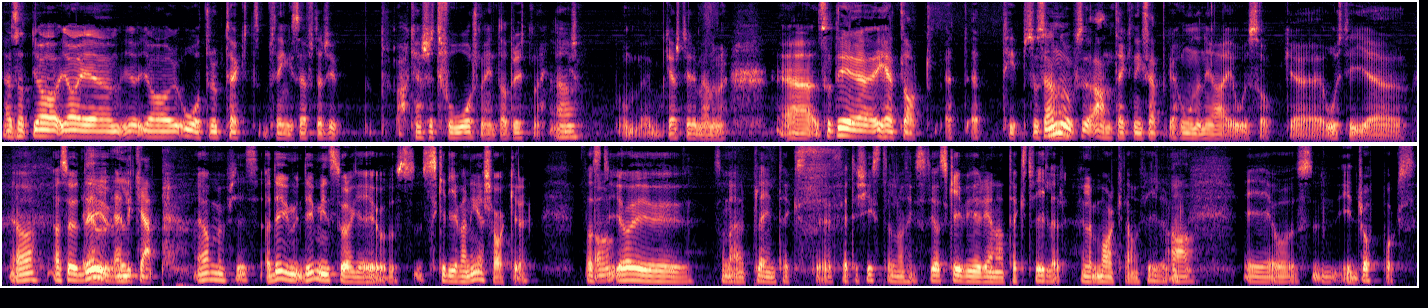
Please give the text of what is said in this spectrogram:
Alltså att jag, jag, är, jag, har återupptäckt things efter typ kanske två år som jag inte har brytt mig. Ja. Liksom. Om, kanske till och med ännu mer. Eh, så det är helt klart ett, ett tips. Och sen också anteckningsapplikationen i iOS och uh, OS 10. Ja, alltså det är ju... Eller CAP. Ja, men precis. Ja, det, är ju, det är min stora grej att skriva ner saker. Fast Ja. jag är ju sån här plaintext-fetischist eller någonting. Så jag skriver ju rena textfiler, eller markdown-filer Ja. i, och, i Dropbox.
